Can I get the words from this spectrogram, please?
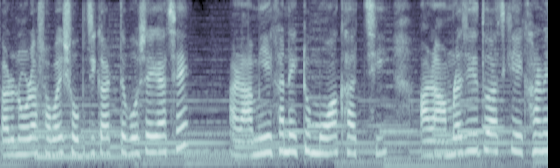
কারণ ওরা সবাই সবজি কাটতে বসে গেছে। আর আমি এখানে একটু মোয়া খাচ্ছি। আর আমরা যেহেতু আজকে এখানে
